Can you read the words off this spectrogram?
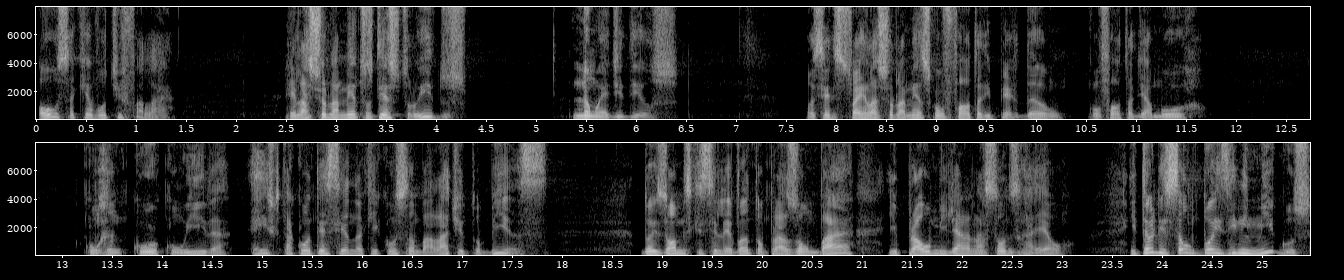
Ouça que eu vou te falar. Relacionamentos destruídos não é de Deus. Você destrói relacionamentos com falta de perdão, com falta de amor, com rancor, com ira. É isso que está acontecendo aqui com Sambalat e Tobias. Dois homens que se levantam para zombar e para humilhar a nação de Israel. Então eles são dois inimigos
